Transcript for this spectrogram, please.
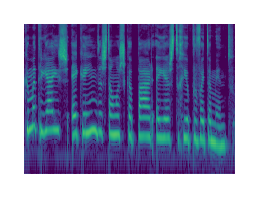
Que materiais é que ainda estão a escapar a este reaproveitamento?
